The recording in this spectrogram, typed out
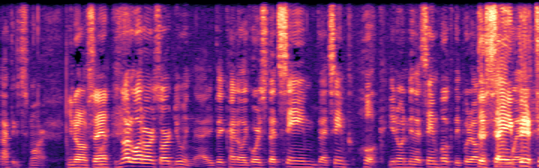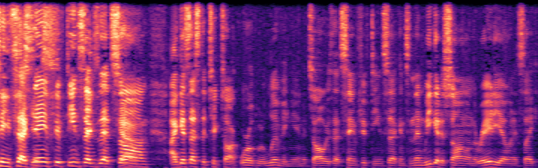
I think it's smart. you know what I'm saying? Because not a lot of artists are doing that. They kind of like, or it's that same that same hook. You know what I mean? That same hook they put out The same way. 15 The seconds. same 15 seconds of that song. I guess that's the TikTok world we're living in. It's always that same 15 seconds, and then we get a song on the radio, and it's like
